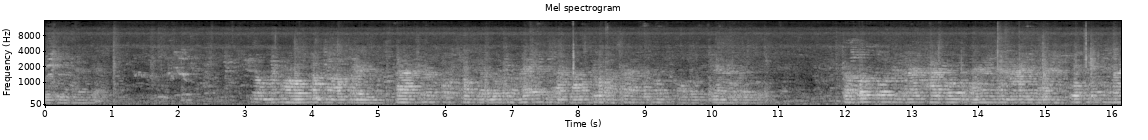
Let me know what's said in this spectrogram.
वेदी है ยมโมกำลังเป็นการเชื่อพบความรู้เรื่องการรับรู้ภาษาของของยังไงกระตุ้นตัวในทางของการทำงานอย่างพวกนี้มา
